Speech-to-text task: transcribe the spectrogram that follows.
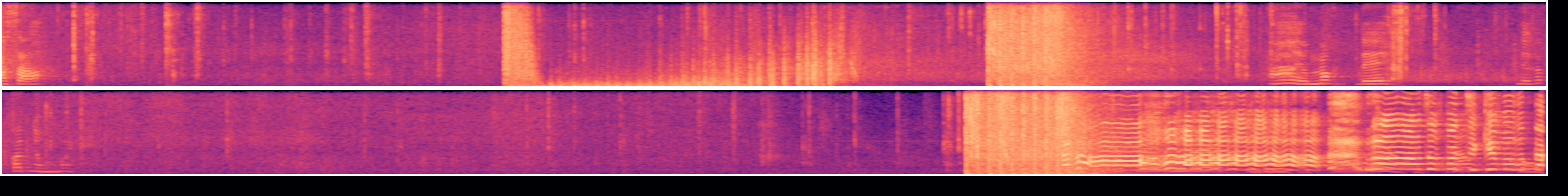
아싸. 아 연막 내 내가 깐 연막이 가자 와 첫번 치킨 먹었다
